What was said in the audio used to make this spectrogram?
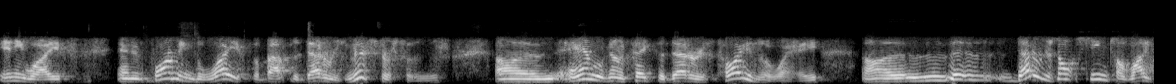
any wife and informing the wife about the debtor's mistresses, uh, and we're going to take the debtor's toys away. Uh, the debtors don't seem to like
